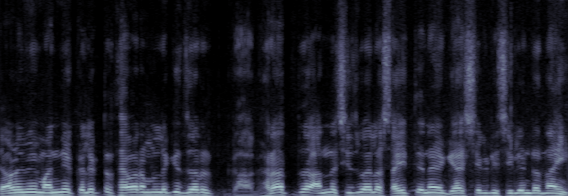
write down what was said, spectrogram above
त्यामुळे मी मान्य कलेक्टर साहेबांना म्हणलं की जर घरात अन्न शिजवायला साहित्य नाही गॅस शेगडी सिलेंडर नाही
